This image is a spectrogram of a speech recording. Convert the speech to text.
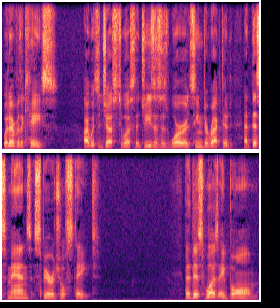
Whatever the case, I would suggest to us that Jesus' words seem directed at this man's spiritual state. That this was a balm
